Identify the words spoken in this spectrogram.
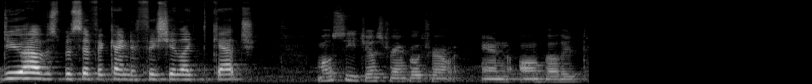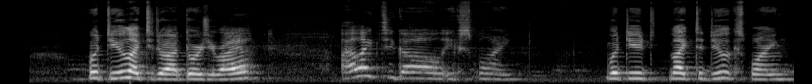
Do you have a specific kind of fish you like to catch? Mostly just rainbow trout and all the other. What do you like to do outdoors, Uriyah? I like to go exploring. What do you like to do exploring?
